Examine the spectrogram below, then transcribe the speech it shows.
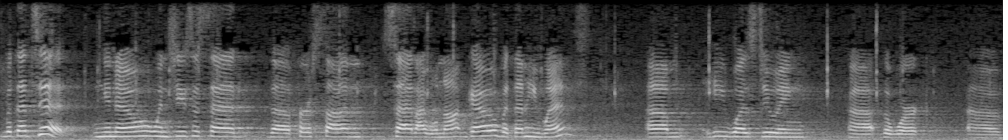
but that's it. You know, when Jesus said the first son said, I will not go, but then he went, um, he was doing uh, the work of,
